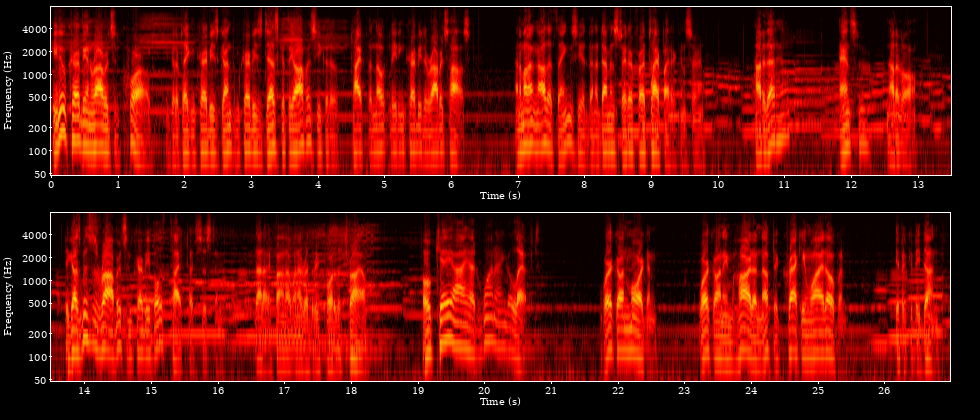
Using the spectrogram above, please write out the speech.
He knew Kirby and Roberts had quarreled. He could have taken Kirby's gun from Kirby's desk at the office. He could have typed the note leading Kirby to Roberts' house. And among other things, he had been a demonstrator for a typewriter concern. How did that help? Answer, not at all. Because Mrs. Roberts and Kirby both typed touch system. That I found out when I read the report of the trial. Okay, I had one angle left. Work on Morgan. Work on him hard enough to crack him wide open. If it could be done.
